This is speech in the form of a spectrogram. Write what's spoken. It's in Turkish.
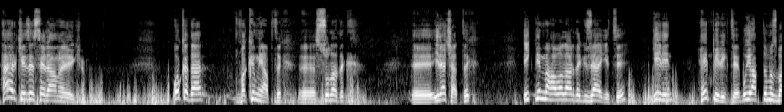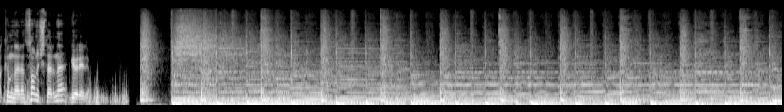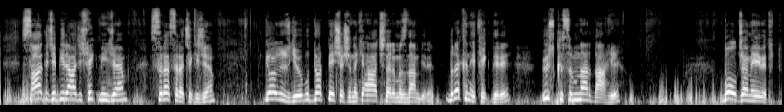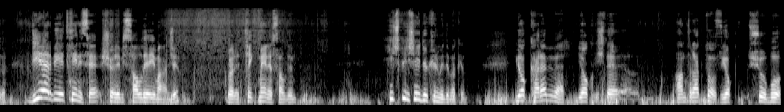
Herkese selamünaleyküm. O kadar bakım yaptık, e, suladık, e, ilaç attık. İklim ve havalar da güzel gitti. Gelin hep birlikte bu yaptığımız bakımların sonuçlarını görelim. Sadece bir ağacı çekmeyeceğim. Sıra sıra çekeceğim. Gördüğünüz gibi bu 4-5 yaşındaki ağaçlarımızdan biri. Bırakın etekleri, üst kısımlar dahi bolca meyve tuttu. Diğer bir etken ise şöyle bir sallayayım ağacı. Böyle tekmeyle sallayayım. Hiçbir şey dökülmedi bakın. Yok karabiber, yok işte antraktoz, yok şu bu.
